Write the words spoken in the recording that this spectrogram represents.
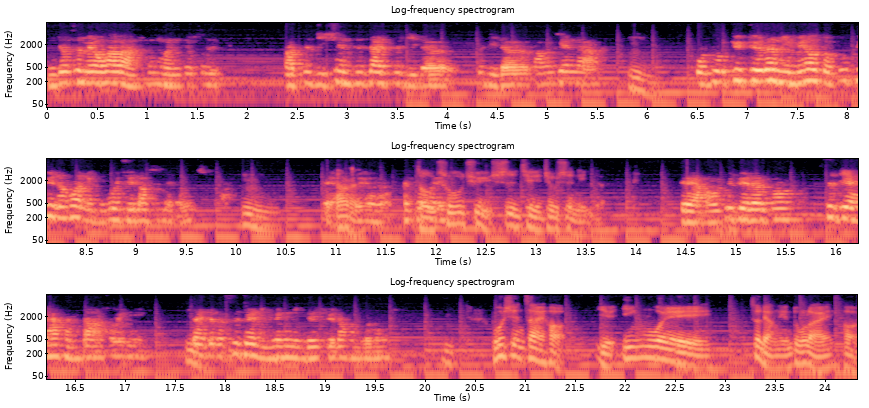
你就是没有办法出门，就是把自己限制在自己的自己的房间啊。嗯。我我就觉得你没有走出去的话，你不会学到新的东西。嗯，对啊，当然，走出去，世界就是你的。对啊，我就觉得说世界还很大，所以你在这个世界里面，你可以学到很多东西。嗯，不过现在哈，也因为这两年多来哈，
